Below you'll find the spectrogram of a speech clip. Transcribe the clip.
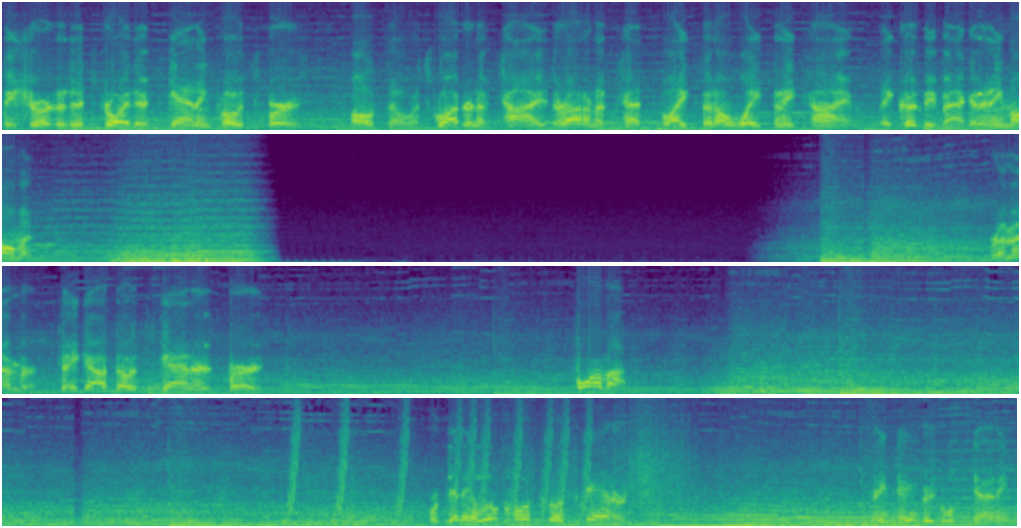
Be sure to destroy their scanning posts first. Also, a squadron of TIEs are out on a test flight, so don't waste any time. They could be back at any moment. Remember, take out those scanners first. Form up. We're getting a little close to those scanners. Maintain visual scanning.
